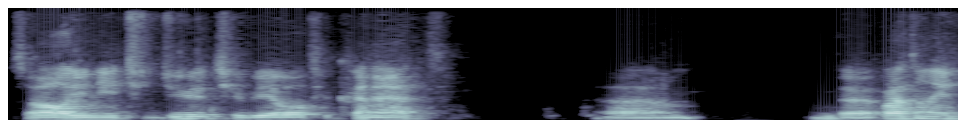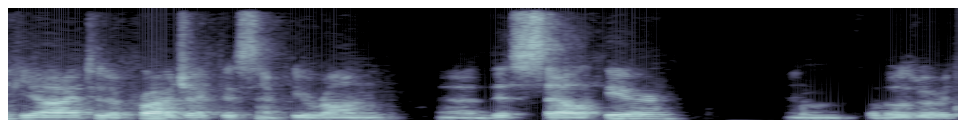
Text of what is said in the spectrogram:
So all you need to do to be able to connect um, the Python API to the project is simply run uh, this cell here. And for those of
